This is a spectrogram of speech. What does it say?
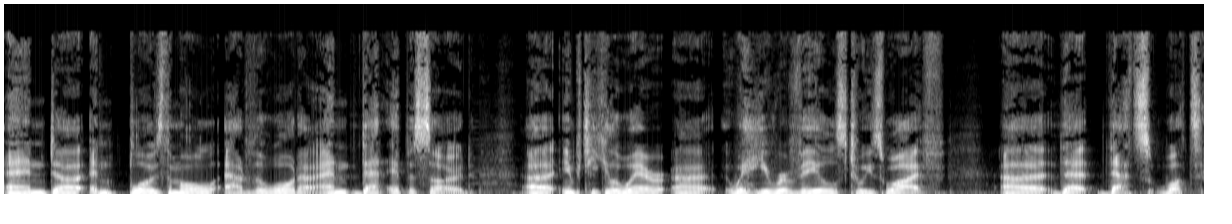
and uh, and blows them all out of the water. And that episode, uh, in particular, where uh, where he reveals to his wife uh, that that's what's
